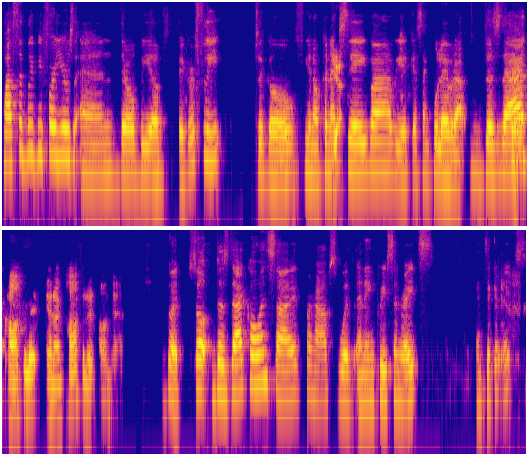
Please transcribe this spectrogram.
possibly before year's end there will be a bigger fleet to go, you know, connect yeah. Ceiba, Vieques, and Culebra. Does that? And I'm confident, and I'm confident on that. Good. So does that coincide perhaps with an increase in rates and ticket rates,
